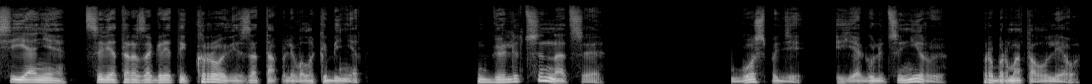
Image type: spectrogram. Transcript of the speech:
Сияние цвета разогретой крови затапливало кабинет. Галлюцинация. «Господи, я галлюцинирую», — пробормотал Лео.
